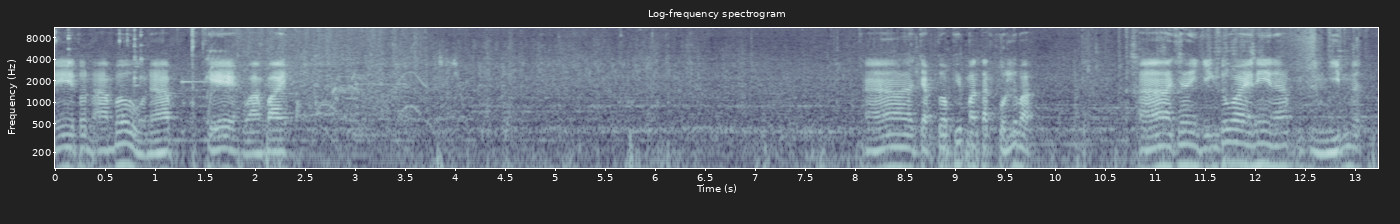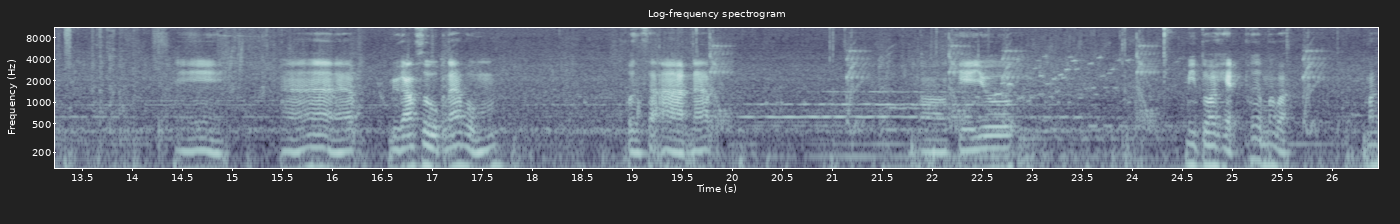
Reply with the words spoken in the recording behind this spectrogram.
นี่ต้นอาร์เบิลนะครับ โอเค วางไปอ่าจับตัวพิบมาตัดผลหรือเปล่าอ่าใช่จริงๆด้วยนี่นะครับยิ้มเลยนี่อ่านะครับมีความสุขนะผมผลสะอาดนะครับ อเคอยู่ มีตัวเห็ดเพิ่มมั้งปะมัน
